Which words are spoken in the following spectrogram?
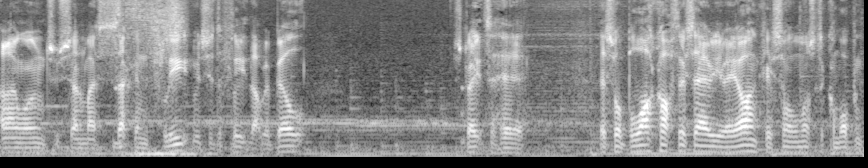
And I'm going to send my second fleet, which is the fleet that we built, straight to here. This will block off this area here in case someone wants to come up and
